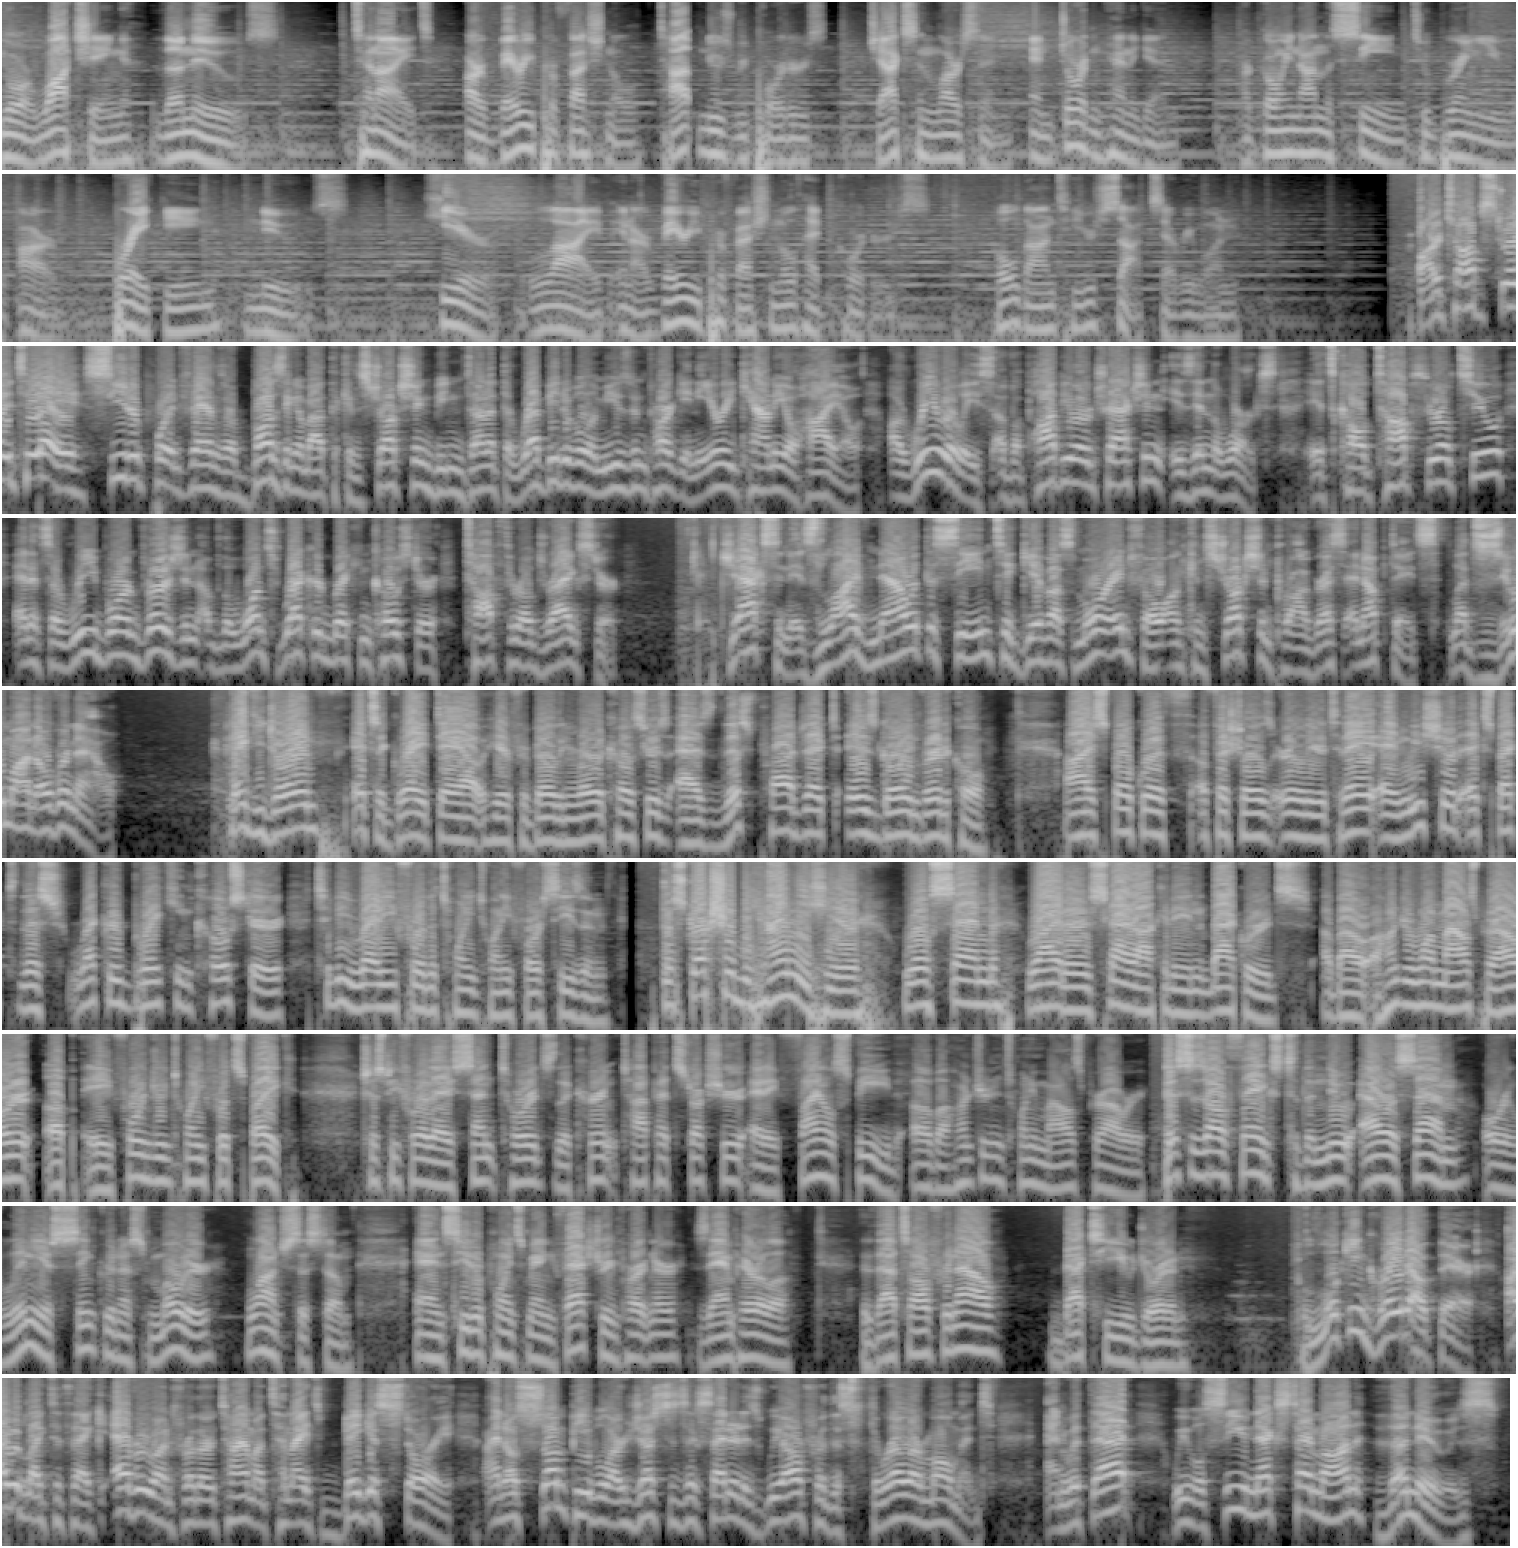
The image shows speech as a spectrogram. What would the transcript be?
You're watching the news. Tonight, our very professional top news reporters, Jackson Larson and Jordan Hennigan, are going on the scene to bring you our breaking news. Here, live in our very professional headquarters. Hold on to your socks, everyone. Our top story today Cedar Point fans are buzzing about the construction being done at the reputable amusement park in Erie County, Ohio. A re release of a popular attraction is in the works. It's called Top Thrill 2, and it's a reborn version of the once record breaking coaster Top Thrill Dragster. Jackson is live now at the scene to give us more info on construction progress and updates. Let's zoom on over now. Thank you, Jordan. It's a great day out here for building roller coasters as this project is going vertical. I spoke with officials earlier today, and we should expect this record breaking coaster to be ready for the 2024 season. The structure behind me here will send riders skyrocketing backwards about 101 miles per hour up a 420 foot spike just before they ascend towards the current top hat structure at a final speed of 120 miles per hour. This is all thanks to the new LSM or linear synchronous motor launch system and Cedar Point's manufacturing partner Zamperla. That's all for now. Back to you, Jordan. Looking great out there. I would like to thank everyone for their time on tonight's biggest story. I know some people are just as excited as we are for this thriller moment. And with that, we will see you next time on The News.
